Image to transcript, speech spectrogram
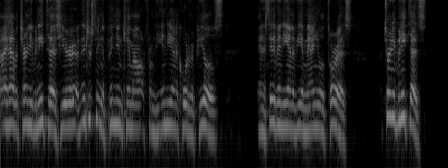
I have attorney Benitez here. An interesting opinion came out from the Indiana Court of Appeals and the state of Indiana v. Emmanuel Torres. Attorney Benitez,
